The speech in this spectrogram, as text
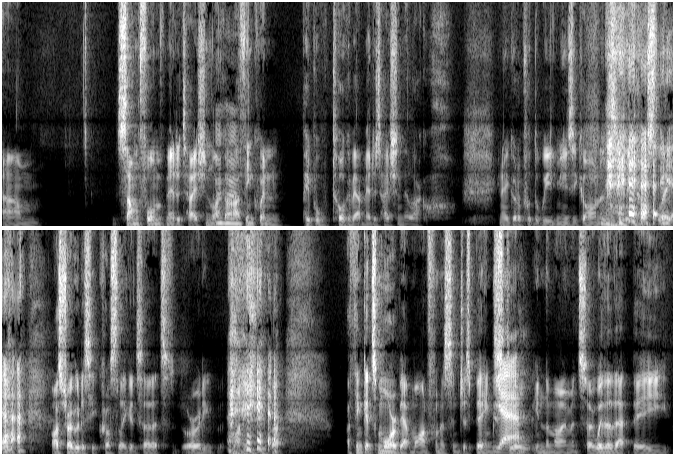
um, some form of meditation like I, I think when people talk about meditation they're like oh you know, you got to put the weird music on and sit cross-legged. Yeah. I struggle to sit cross-legged, so that's already one issue. But I think it's more about mindfulness and just being Yeah. still in the moment. So whether that be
